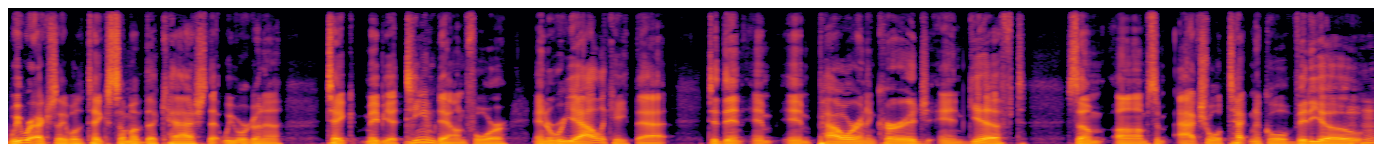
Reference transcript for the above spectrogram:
We were actually able to take some of the cash that we were gonna take maybe a team mm-hmm. down for and reallocate that to then em- empower and encourage and gift some um, some actual technical video, mm-hmm.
